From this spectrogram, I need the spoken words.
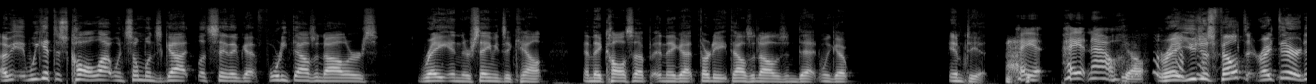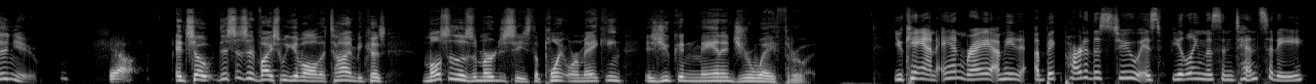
I mean, we get this call a lot when someone's got, let's say they've got forty thousand dollars rate in their savings account, and they call us up and they got thirty eight thousand dollars in debt, and we go, empty it. Pay it. Pay it now. Yeah, Ray, you just felt it right there, didn't you? yeah. And so this is advice we give all the time because most of those emergencies, the point we're making is you can manage your way through it. You can. And Ray, I mean, a big part of this too is feeling this intensity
